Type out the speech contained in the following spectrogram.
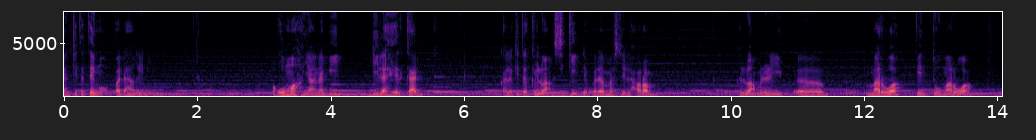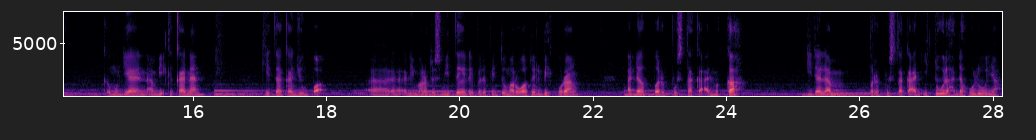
yang kita tengok pada hari ini. Rumah yang Nabi dilahirkan kalau kita keluar sikit daripada Masjidil Haram keluar melalui uh, Marwah, pintu Marwah kemudian ambil ke kanan kita akan jumpa uh, 500 meter daripada pintu Marwah tu lebih kurang ada perpustakaan Mekah di dalam perpustakaan itulah dahulunya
